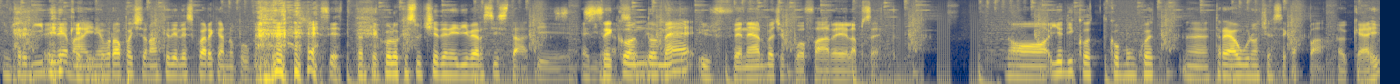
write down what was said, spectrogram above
Incredibile, ma in. Europa ci sono anche delle squadre che hanno pubblico. Sì. perché quello che succede nei diversi stati è diverso. Secondo ovviamente. me il Fenerbahce può fare l'upset. No, io dico comunque eh, 3-1 CSK. Ok.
